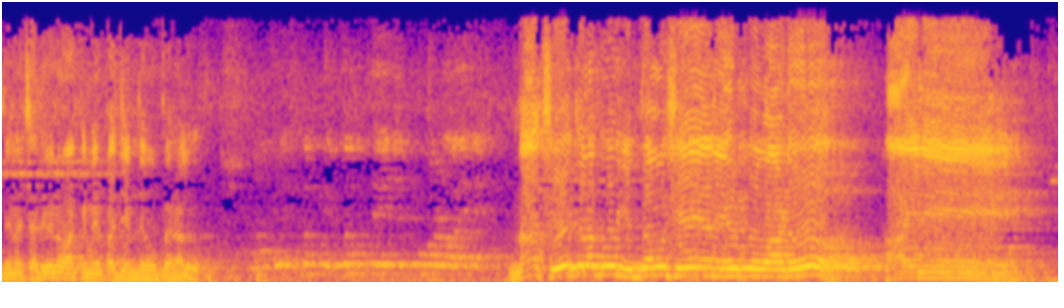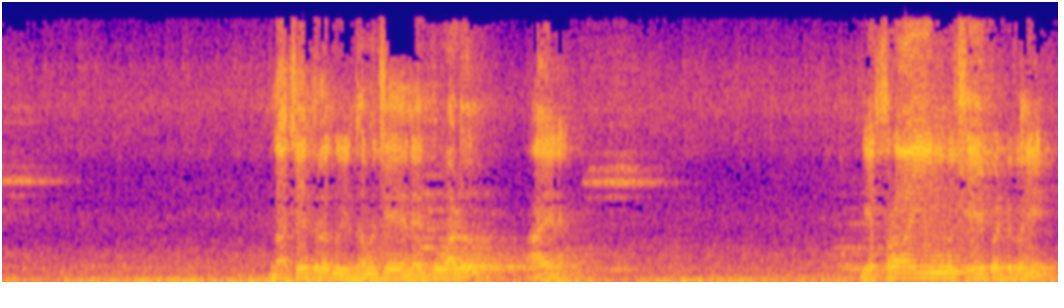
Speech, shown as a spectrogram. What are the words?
నిన్న చదివిన వాక్యమే పద్దెనిమిది ముప్పై నాలుగు. నా చేతులకు యుద్ధము చేయ నేర్పువాడు ఆయనే. నా చేతులకు యుద్ధము చేయ నేర్పువాడు ఆయనే. ఎఫ్రాయిమును చేపట్టుకుని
